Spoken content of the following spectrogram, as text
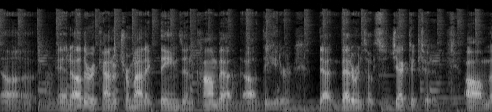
uh, and other kind of traumatic things in combat uh, theater that veterans are subjected to. Um,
